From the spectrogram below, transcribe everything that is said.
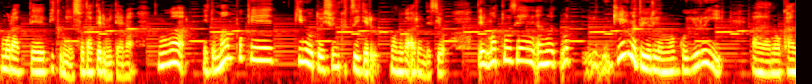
もらってピクミンを育てるみたいなのが、えっ、と、万歩計機能と一緒にくっついてるものがあるんですよ。で、まあ当然、あの、まゲームというよりも、こう、ゆるい、あの、かあ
